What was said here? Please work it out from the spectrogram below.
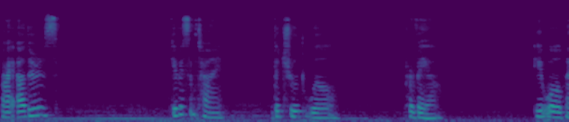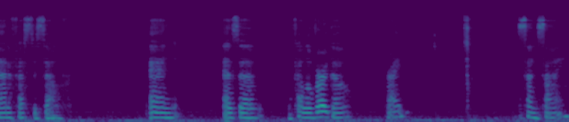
by others, give it some time. The truth will prevail. It will manifest itself. And as a fellow Virgo, right? Sun sign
